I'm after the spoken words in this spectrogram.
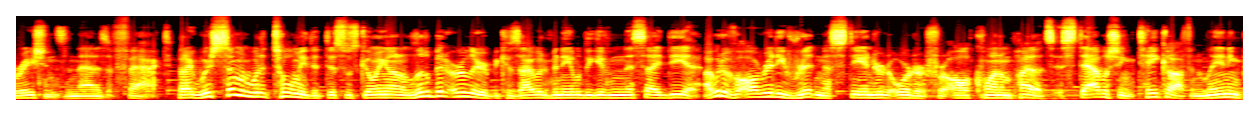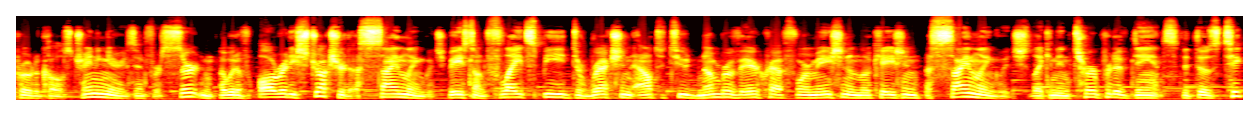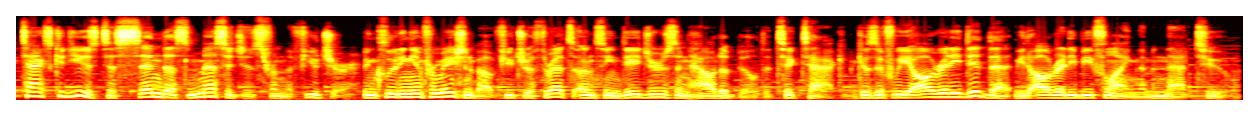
and that is a fact. But I wish someone would have told me that this was going on a little bit earlier because I would have been able to give them this idea. I would have already written a standard order for all quantum pilots, establishing takeoff and landing protocols, training areas, and for certain, I would have already structured a sign language based on flight speed, direction, altitude, number of aircraft formation, and location. A sign language like an interpretive dance that those tic tacs could use to send us messages from the future, including information about future threats, unseen dangers, and how to build a tic tac. Because if we already did that, we'd already be flying them in that too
